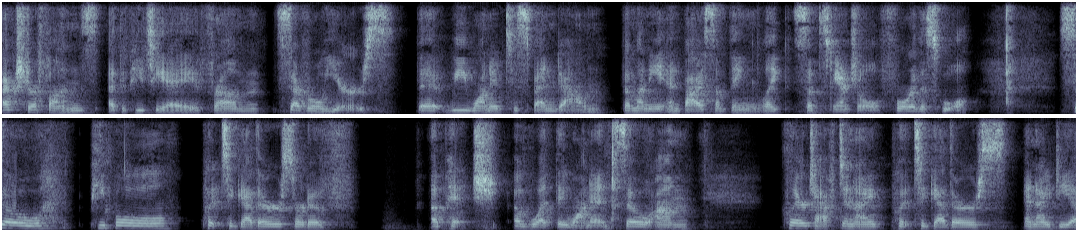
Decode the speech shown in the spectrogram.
extra funds at the PTA from several years that we wanted to spend down the money and buy something like substantial for the school. So people put together sort of a pitch of what they wanted. So um, Claire Taft and I put together an idea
